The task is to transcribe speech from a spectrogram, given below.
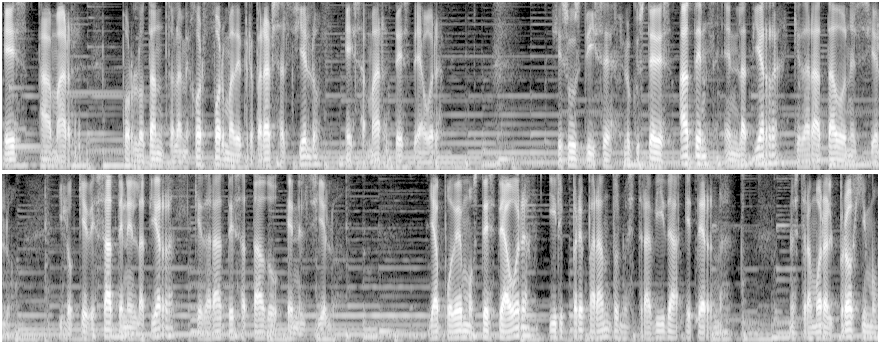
es amar por lo tanto, la mejor forma de prepararse al cielo es amar desde ahora. Jesús dice, lo que ustedes aten en la tierra quedará atado en el cielo, y lo que desaten en la tierra quedará desatado en el cielo. Ya podemos desde ahora ir preparando nuestra vida eterna. Nuestro amor al prójimo,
